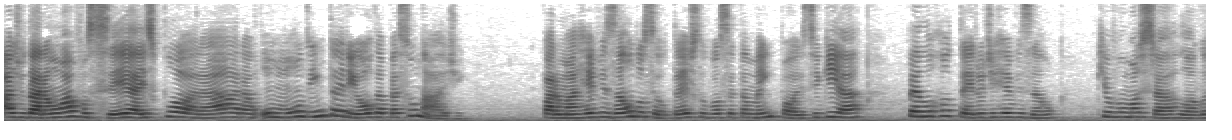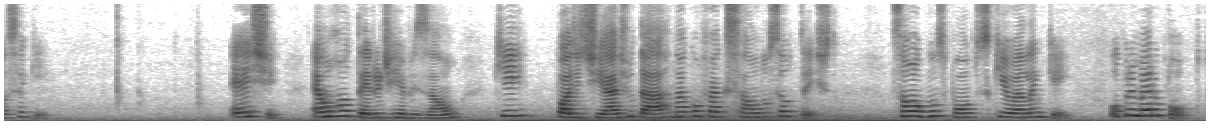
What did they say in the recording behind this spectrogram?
ajudarão a você a explorar o mundo interior da personagem. Para uma revisão do seu texto, você também pode se guiar pelo roteiro de revisão que eu vou mostrar logo a seguir. Este é um roteiro de revisão que pode te ajudar na confecção do seu texto. São alguns pontos que eu elenquei. O primeiro ponto:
